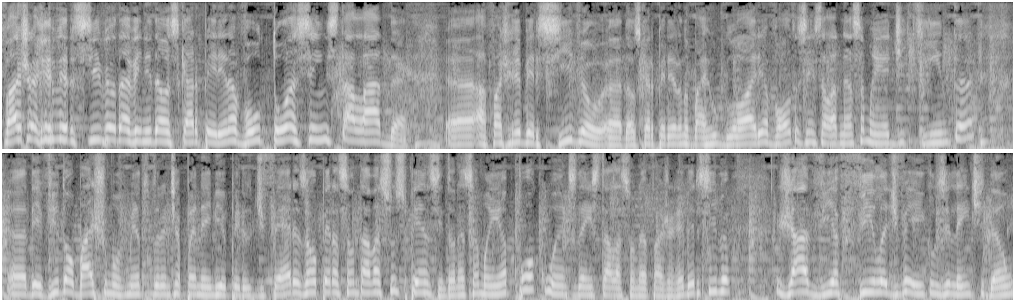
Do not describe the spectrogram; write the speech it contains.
Faixa reversível da Avenida Oscar Pereira voltou a ser instalada. É, a faixa reversível é, da Oscar Pereira no bairro Glória volta a ser instalada nessa manhã de quinta. É, devido ao baixo movimento durante a pandemia e o período de férias, a operação estava suspensa. Então, nessa manhã, pouco antes da instalação da faixa reversível, já havia fila de veículos e lentidão.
